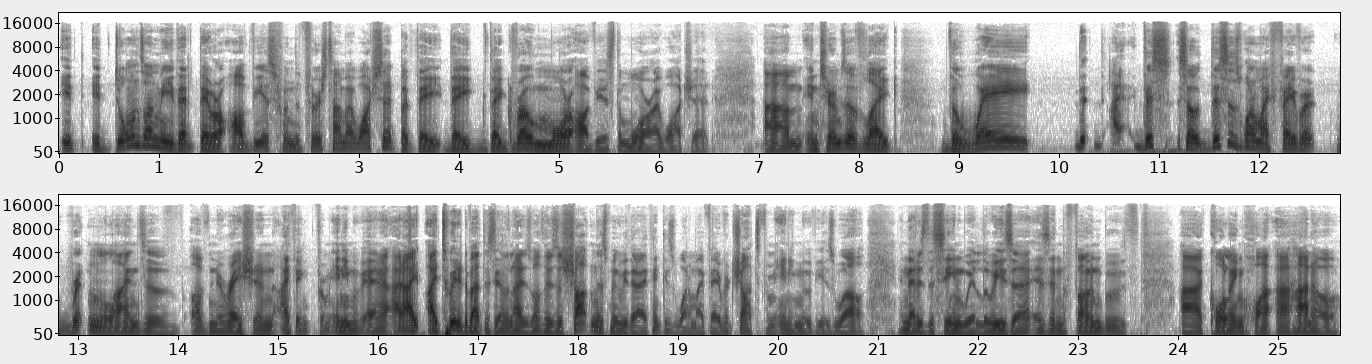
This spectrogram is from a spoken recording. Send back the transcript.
it, it dawns on me that they were obvious from the first time I watched it, but they they they grow more obvious the more I watch it. Um, in terms of like the way I, this so this is one of my favorite written lines of, of narration I think from any movie. And, and I, I tweeted about this the other night as well. There's a shot in this movie that I think is one of my favorite shots from any movie as well. And that is the scene where Luisa is in the phone booth uh, calling Juan, uh, Hano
